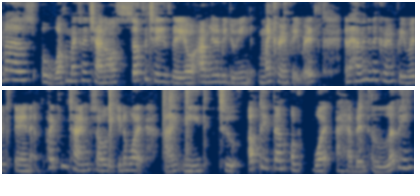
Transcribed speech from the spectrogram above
Hey Miles, oh, welcome back to my channel. So for today's video, I'm going to be doing my current favorites. And I haven't done a current favorites in quite some time, so I was like, you know what? I need to update them of what I have been loving.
